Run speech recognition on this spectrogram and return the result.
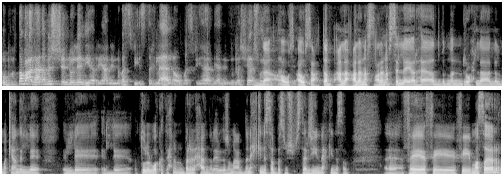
وطبعا هذا مش إنه linear يعني إنه بس في استغلال أو بس في هذا يعني إنه الأشياء شوي لا أوس أوسع. طب على على نفس على نفس ال layer هذا بدنا نروح للمكان اللي اللي اللي طول الوقت إحنا بنبرر حالنا له يا جماعة بدنا نحكي نسب بس مش مسترجين نحكي نسب. آه، في في في مصر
